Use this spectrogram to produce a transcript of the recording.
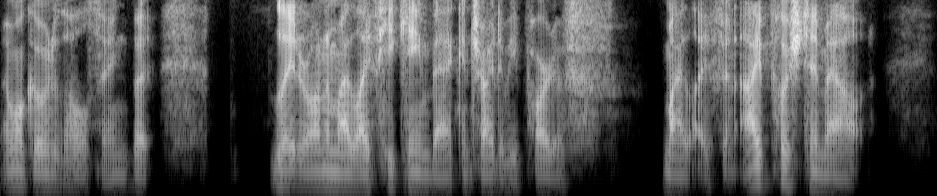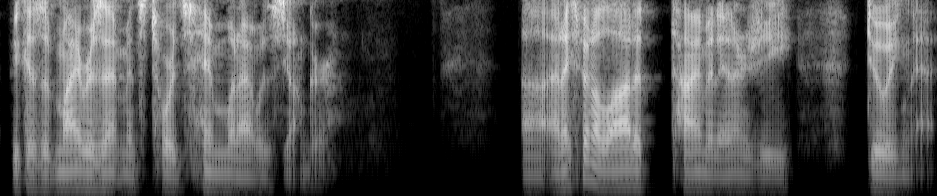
I won't go into the whole thing, but later on in my life, he came back and tried to be part of my life. And I pushed him out because of my resentments towards him when I was younger. Uh, and I spent a lot of time and energy doing that.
